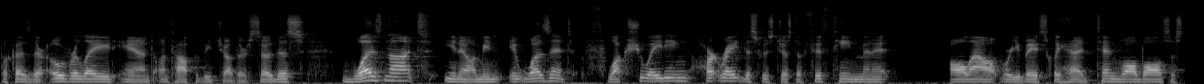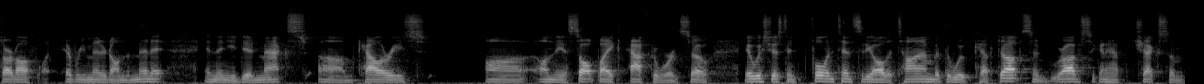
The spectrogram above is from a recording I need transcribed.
because they're overlaid and on top of each other. So this was not, you know, I mean, it wasn't fluctuating heart rate. This was just a 15 minute all out where you basically had 10 wall balls to start off every minute on the minute. And then you did max um, calories uh, on the assault bike afterwards. So it was just in full intensity all the time, but the whoop kept up. So we're obviously going to have to check some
